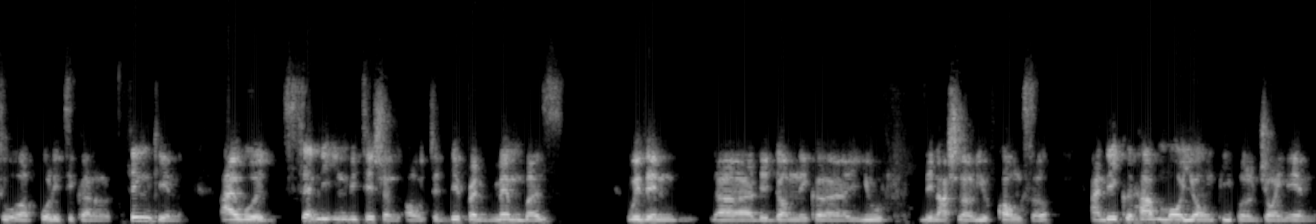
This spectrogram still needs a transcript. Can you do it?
to a political thinking, I would send the invitation out to different members within uh, the Dominica Youth, the National Youth Council, and they could have more young people join in.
